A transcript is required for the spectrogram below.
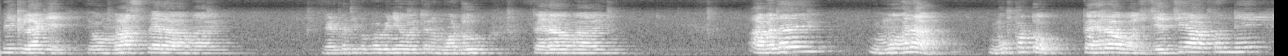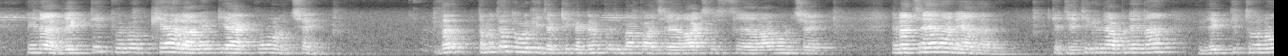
બીક લાગે, એવો માસ્ક પહેરાવવામાં આવે. ગણપતિ બાપા બન્યા હોય તો મોઢું પહેરાવવામાં આવે. આ બધા મોહરા મુખટો પહેરાવવામાં આવે. જેથી આપણને એના વ્યક્તિત્વનો ખ્યાલ આવે કે આ કોણ છે. તમે તરત ઓળખી જાવ ઠીક ગણપતિ બાપા છે રાક્ષસ છે રાવણ છે, એના ચહેરાને આધારે કે જેથી કરીને આપણે એના વ્યક્તિત્વનો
